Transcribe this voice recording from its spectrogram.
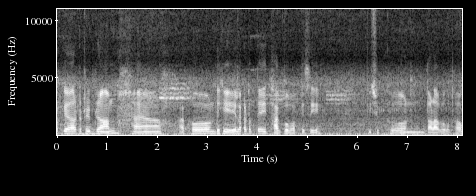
ওকে আর একটা ট্রিপ ডান এখন দেখি এলাকাটাতেই থাকব ভাবতেছি। কিছুক্ষণ দাঁড়াবো কোথাও,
